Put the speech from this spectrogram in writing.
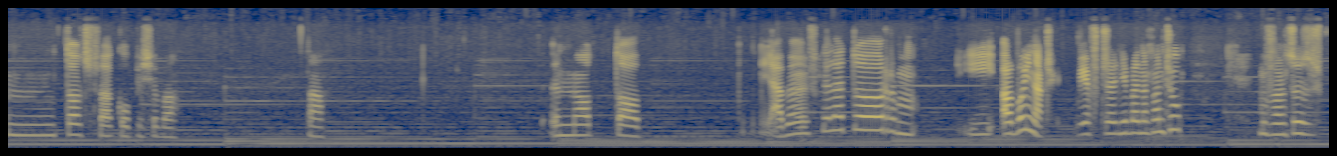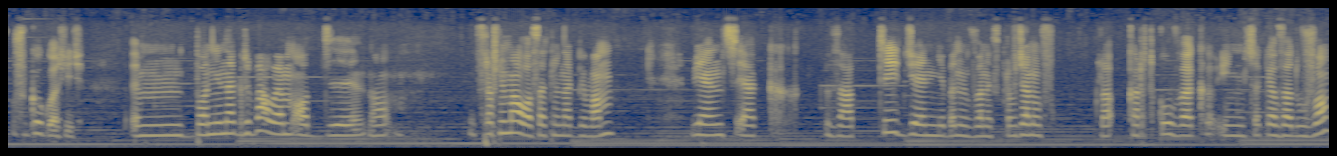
Mm, to trzeba kupić chyba. Tak. No to. Ja bym szkieletor. I. Albo inaczej. Jeszcze nie będę kończył. Muszę coś szybko ogłosić. Bo nie nagrywałem od. y, No. Strasznie mało ostatnio nagrywam. Więc jak za tydzień nie będę żadnych sprawdzianów, kartkówek i nic takiego za dużo,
